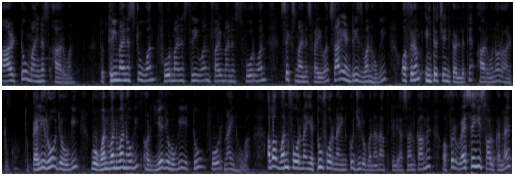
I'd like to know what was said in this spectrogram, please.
R two minus R one तो three minus two one four minus three one five minus four one six minus five one सारी एंट्रीज वन हो गई और फिर हम इंटरचेंज कर लेते हैं आर वन और आर टू को। तो पहली रो जो होगी वो वन वन वन होगी और ये जो होगी ये टू फोर नाइन होगा। अब आप वन फोर नाइन या टू फोर नाइन को ज़ीरो बनाना आपके लिए आसान काम है और फिर वैसे ही सॉल्व करना है,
